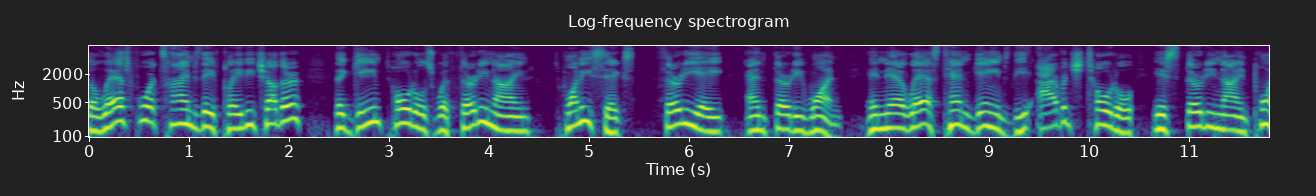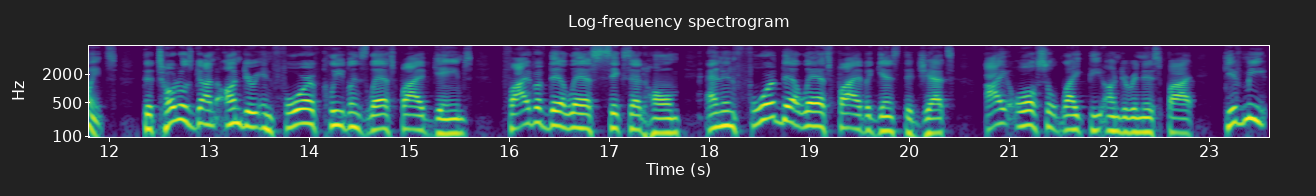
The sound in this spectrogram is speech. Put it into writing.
The last four times they've played each other, the game totals were 39, 26, 38, and 31. In their last 10 games, the average total is 39 points. The total's gone under in four of Cleveland's last five games, five of their last six at home, and in four of their last five against the Jets. I also like the under in this spot. Give me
